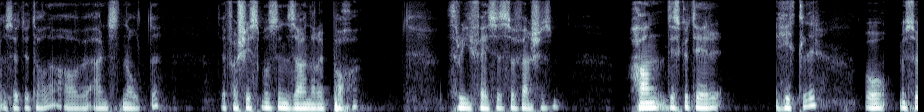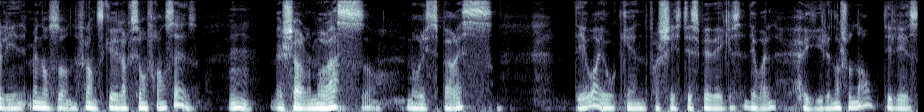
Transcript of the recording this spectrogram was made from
70-tallet av Ernst Nolte, 'The Fascismus in seiner Epoche', 'Three Faces of Fascism', han diskuterer Hitler og Mussolini, men også den franske l'action française, Mm. med Charles Maurras og Maurice Barrès. Det var jo ikke en fascistisk bevegelse. Det var en høyrenasjonal, til dels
